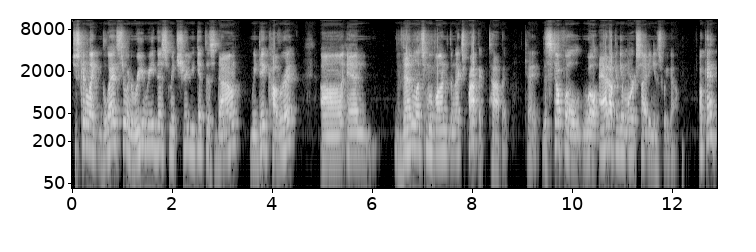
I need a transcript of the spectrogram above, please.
just kind of like glance through and reread this, make sure you get this down. We did cover it. Uh, and then let's move on to the next profit topic. Okay, this stuff will will add up and get more exciting as we go. Okay.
